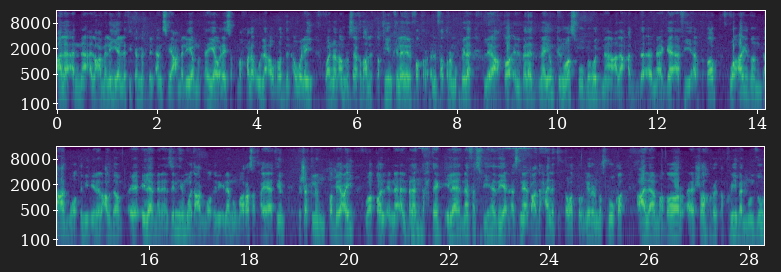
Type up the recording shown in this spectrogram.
على أن العملية التي تمت بالأمس هي عملية منتهية وليست مرحلة أولى أو رد أولي وأن الأمر سيخضع للتقييم خلال الفقر الفترة المقبلة لإعطاء البلد ما يمكن وصفه بهدنة على حد ما جاء في الخطاب وأيضا دعا المواطنين إلى العودة إلى منازلهم ودعا المواطنين إلى ممارسة حياتهم بشكل طبيعي وقال إن البلد م. تحتاج إلى نفس في هذه الأثناء بعد حالة التوتر غير المسبوقة على مدار شهر تقريبا منذ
